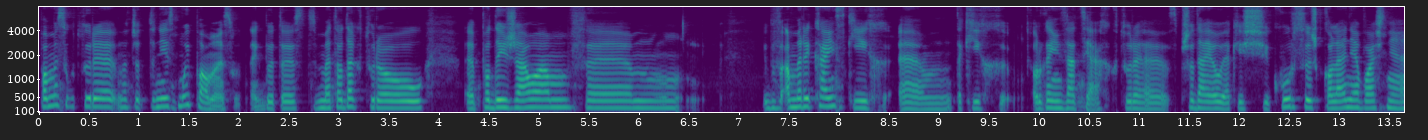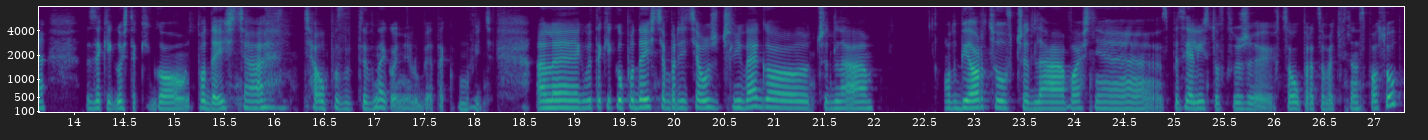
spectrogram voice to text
pomysł, który, znaczy to nie jest mój pomysł, jakby to jest metoda, którą E, podejrzałam w, jakby w amerykańskich takich organizacjach, które sprzedają jakieś kursy, szkolenia właśnie z jakiegoś takiego podejścia ciało pozytywnego, nie lubię tak mówić, ale jakby takiego podejścia bardziej ciałożyczliwego, czy dla odbiorców, czy dla właśnie specjalistów, którzy chcą pracować w ten sposób,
